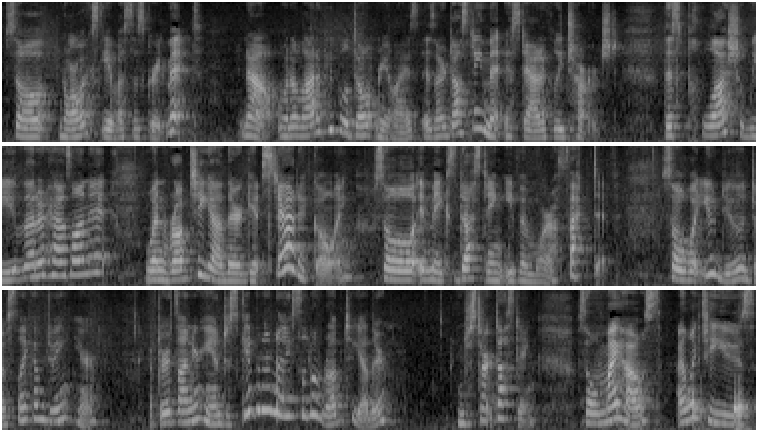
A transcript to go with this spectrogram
So Norwex gave us this great mitt. Now, what a lot of people don't realize is our dusting mitt is statically charged. This plush weave that it has on it, when rubbed together, gets static going, so it makes dusting even more effective. So what you do, just like I'm doing here, after it's on your hand, just give it a nice little rub together and just start dusting. So in my house, I like to use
